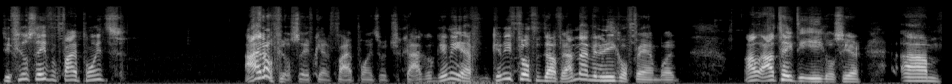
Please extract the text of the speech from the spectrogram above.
Do you feel safe with five points? I don't feel safe getting five points with Chicago. Give me a give me Philadelphia. I'm not even an Eagle fan, but I'll, I'll take the Eagles here. Um,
